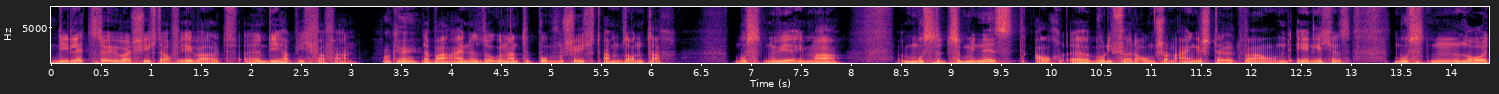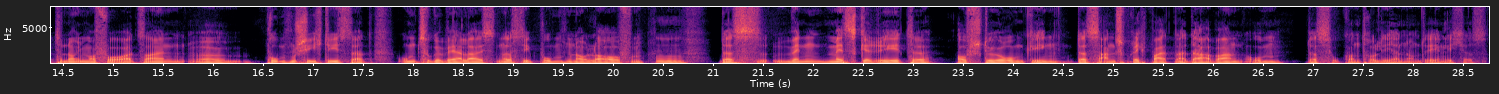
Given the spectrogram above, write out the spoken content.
die letzte Überschicht auf Ewald, äh, die habe ich verfahren. Okay. Da war eine sogenannte Pumpenschicht am Sonntag. Mussten wir immer musste zumindest auch, äh, wo die Förderung schon eingestellt war und ähnliches, mussten Leute noch immer vor Ort sein, äh, Pumpenschicht ist das, um zu gewährleisten, dass die Pumpen noch laufen, mhm. dass wenn Messgeräte auf Störung ging, dass Ansprechpartner da waren, um das zu kontrollieren und ähnliches.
